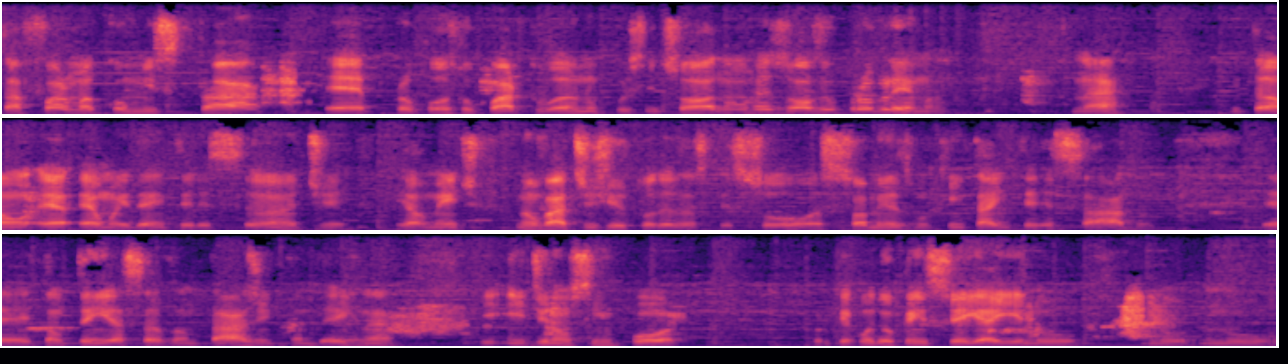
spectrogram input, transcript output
da forma como está é, proposto o quarto ano por si só não resolve o problema, né? Então é, é uma ideia interessante, realmente não vai atingir todas as pessoas, só mesmo quem está interessado. É, então tem essa vantagem também, né? E, e, de não se impor, porque quando eu pensei aí no, no, no,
